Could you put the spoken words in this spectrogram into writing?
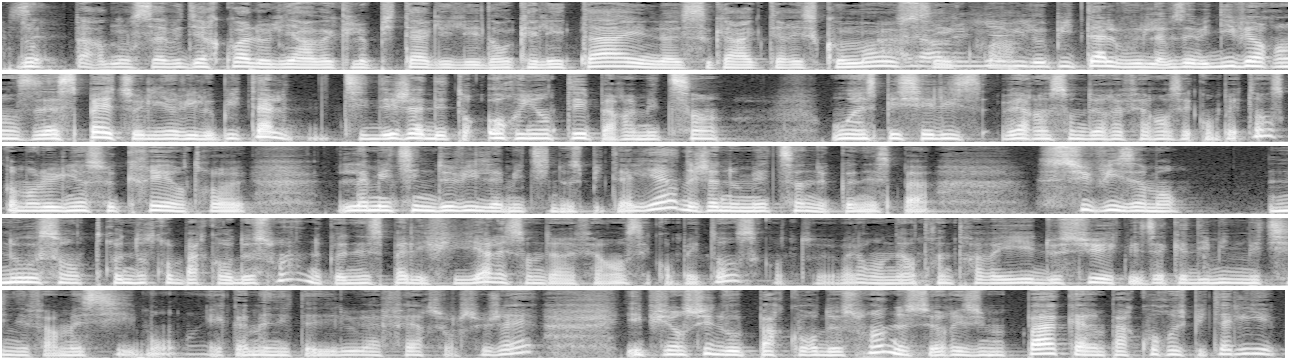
Donc, pardon, ça veut dire quoi le lien avec l'hôpital? Il est dans quel état? Il se caractérise comment? Alors, Le lien ville-hôpital, vous, vous, avez différents aspects de ce lien ville-hôpital. C'est déjà d'être orienté par un médecin ou un spécialiste vers un centre de référence et compétences. Comment le lien se crée entre la médecine de ville et la médecine hospitalière? Déjà, nos médecins ne connaissent pas suffisamment nos centres, notre parcours de soins ne connaissent pas les filières, les centres de référence et compétences. Quand euh, voilà, on est en train de travailler dessus avec les académies de médecine et pharmacie, bon, il y a quand même un état des lieux à faire sur le sujet. Et puis ensuite, vos parcours de soins ne se résument pas qu'à un parcours hospitalier.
